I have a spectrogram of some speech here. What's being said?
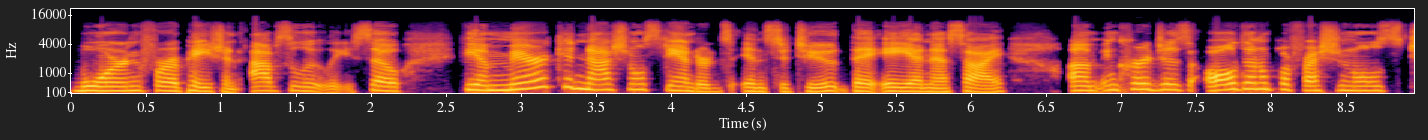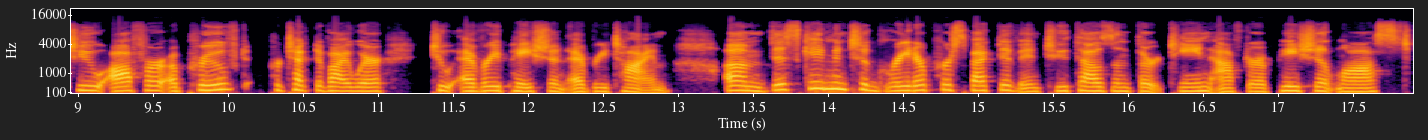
worn for a patient? Absolutely. So the american national standards institute the ansi um, encourages all dental professionals to offer approved protective eyewear to every patient every time. Um, this came into greater perspective in 2013 after a patient lost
